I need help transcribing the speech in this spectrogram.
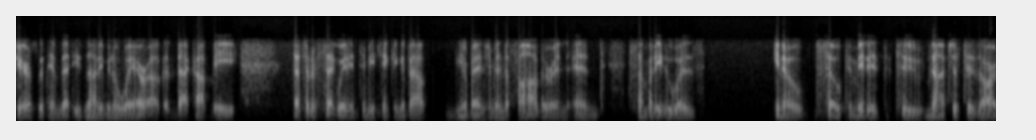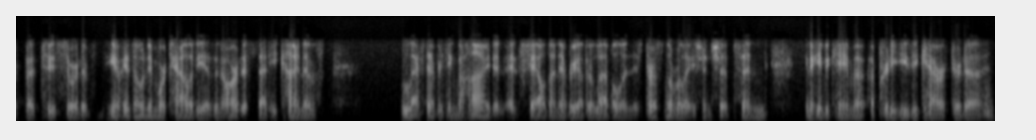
shares with him that he's not even aware of, and that got me. That sort of segued into me thinking about, you know, Benjamin, the father, and and somebody who was, you know, so committed to not just his art, but to sort of, you know, his own immortality as an artist that he kind of left everything behind and, and failed on every other level in his personal relationships. And, you know, he became a, a pretty easy character to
